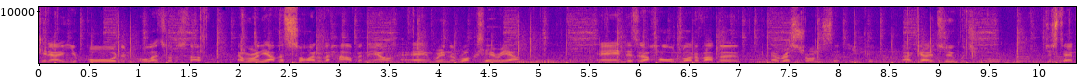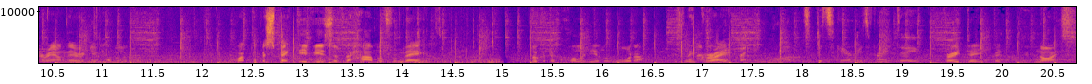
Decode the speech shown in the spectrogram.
you know you're bored and all that sort of stuff. And we're on the other side of the harbour now, and we're in the Rocks area. And there's a whole lot of other uh, restaurants that you can uh, go to, which we'll just stand around there and you'll have a look at what the perspective is of the harbour from there. Look at the quality of the water. Isn't it great? But know what? It's a bit scary. It's very deep. Very deep, but nice.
